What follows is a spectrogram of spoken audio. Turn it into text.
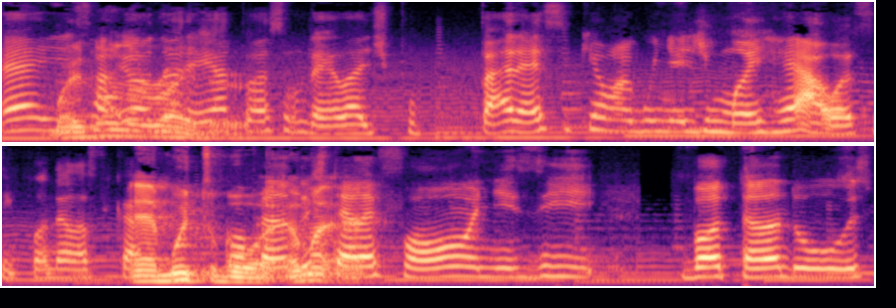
é isso, eu adorei a atuação dela. Tipo, parece que é uma agonia de mãe real, assim, quando ela fica É muito boa. É uma, os telefones e botando os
